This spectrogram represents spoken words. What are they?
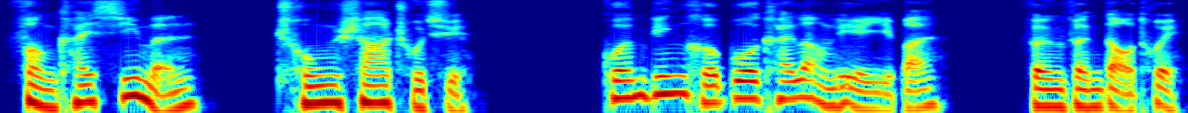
放开西门，冲杀出去。官兵和拨开浪裂一般，纷纷倒退。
